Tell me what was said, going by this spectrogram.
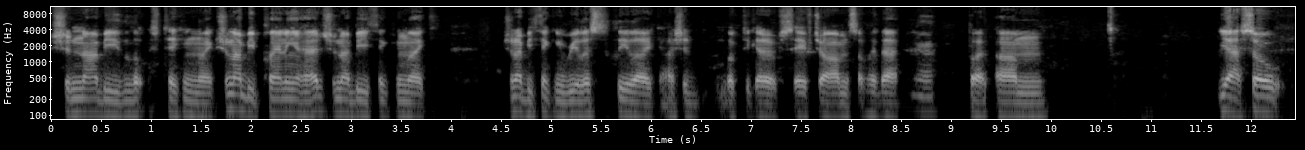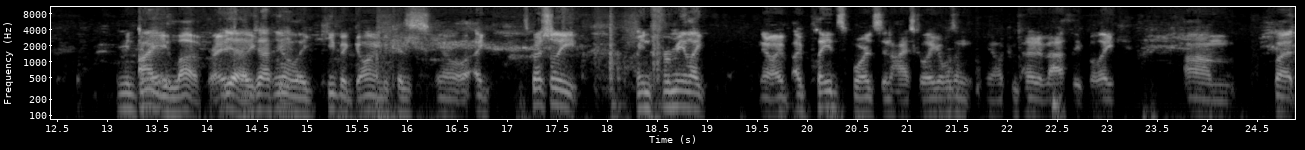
shouldn't I be taking like, shouldn't I be planning ahead? Shouldn't I be thinking like, shouldn't I be thinking realistically? Like, I should look to get a safe job and stuff like that. Yeah. But um, yeah. So I mean, do I- what you love, right? Yeah, like, exactly. You know, like keep it going because you know, like especially, I mean, for me, like you know, I, I played sports in high school. Like I wasn't, you know, a competitive athlete, but like, um, but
